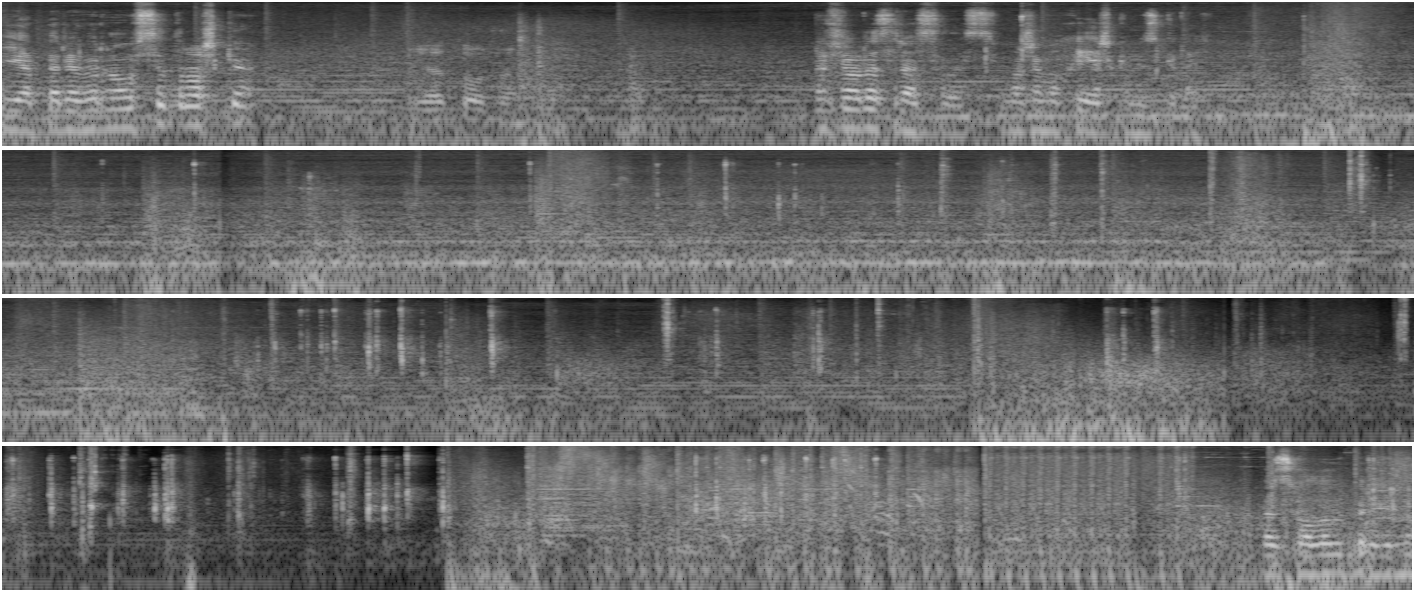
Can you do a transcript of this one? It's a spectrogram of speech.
Я перевернувся трошки. Я тоже. Вже розресились. Можемо хаєшками скидати. Без голови перейду.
